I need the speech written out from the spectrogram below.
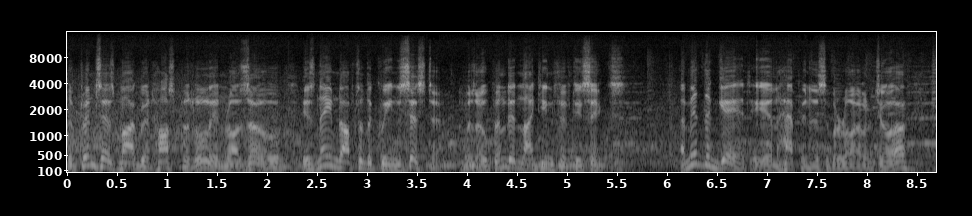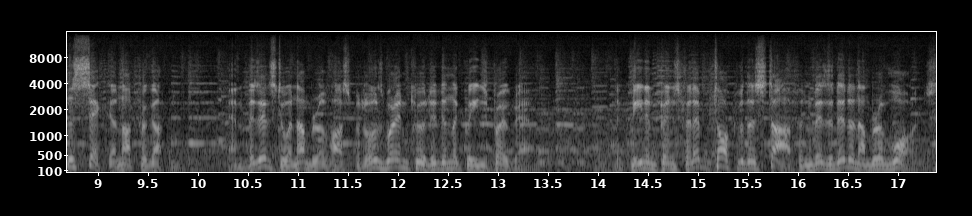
The Princess Margaret Hospital in Roseau is named after the Queen's sister and was opened in 1956. Amid the gaiety and happiness of a royal tour, the sick are not forgotten and visits to a number of hospitals were included in the Queen's programme. The Queen and Prince Philip talked with the staff and visited a number of wards.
